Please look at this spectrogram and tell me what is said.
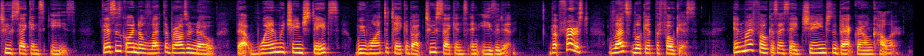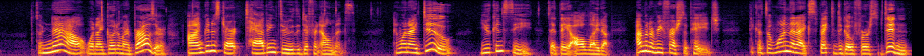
two seconds ease. This is going to let the browser know that when we change states, we want to take about two seconds and ease it in. But first, let's look at the focus. In my focus, I say change the background color. So now when I go to my browser, I'm going to start tabbing through the different elements. And when I do, you can see that they all light up. I'm going to refresh the page because the one that I expected to go first didn't.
